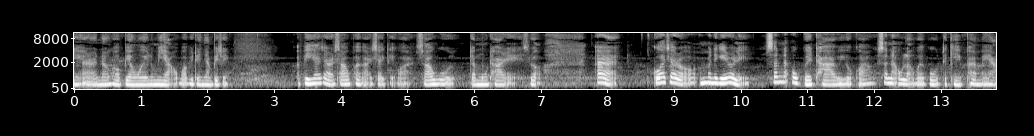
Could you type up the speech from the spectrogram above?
နင်အဲ့ဒါနောက်ခေါက်ပြန်ဝယ်လို့မရဘူးပါဖြစ်တယ်ညာဖြစ်တယ်အဖေကကျတော့စောက်ဖက်ကရှိုက်တယ်ကွာစောက်ကိုတမူထားတယ်ဆိုတော့အဲ့ကိုကကျတော့အမှန်တကယ်တော့လေ ဆက်နှစ်အုပ်ပဲထားပြီးတော့ကွာဆက်နှစ်အုပ်လောက်ပဲကိုတကယ်ဖတ်မယ်ဟာ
